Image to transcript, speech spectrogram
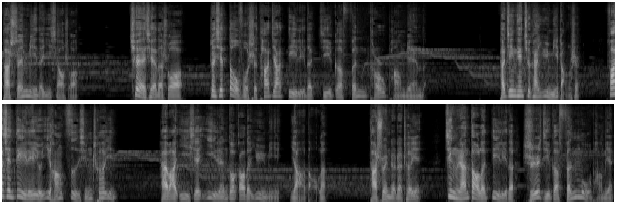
他神秘的一笑说：“确切地说，这些豆腐是他家地里的几个坟头旁边的。”他今天去看玉米长势，发现地里有一行自行车印，还把一些一人多高的玉米压倒了。他顺着这车印，竟然到了地里的十几个坟墓旁边，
